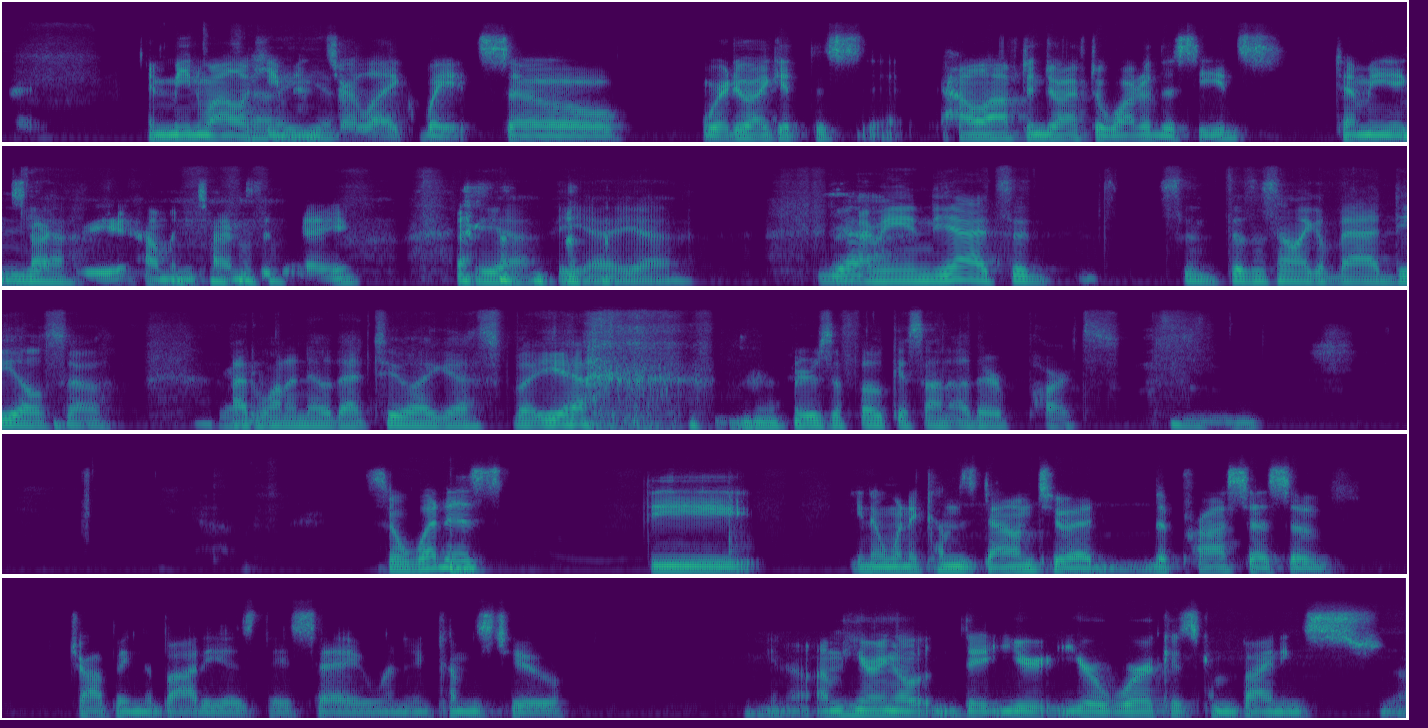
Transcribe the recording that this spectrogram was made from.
And meanwhile, So, humans are like, wait, so where do I get this? How often do I have to water the seeds? Tell me Mm, Yeah. exactly how many times a day. Yeah, yeah, yeah. Yeah. I mean, yeah, it's a, it's, it doesn't sound like a bad deal. So I'd want to know that too, I guess. But yeah, there's a focus on other parts. Mm. So, what is the, you know, when it comes down to it, the process of dropping the body, as they say, when it comes to, you know, I'm hearing that your your work is combining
